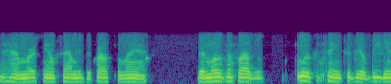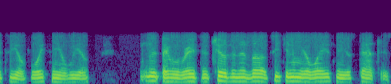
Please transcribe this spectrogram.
and have mercy on families across the land. That mothers and fathers will continue to be obedient to your voice and your will that they will raise their children in love, teaching them your ways and your statutes,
